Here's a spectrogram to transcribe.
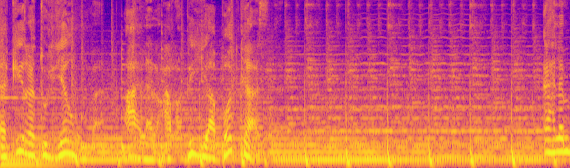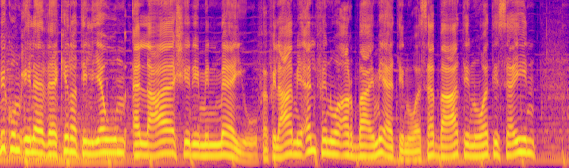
ذاكرة اليوم على العربية بودكاست. أهلا بكم إلى ذاكرة اليوم العاشر من مايو ففي العام 1497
